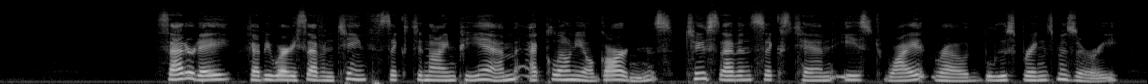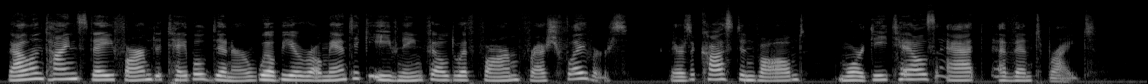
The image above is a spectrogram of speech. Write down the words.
Saturday, February 17th, 6 to 9 p.m. at Colonial Gardens, 27610 East Wyatt Road, Blue Springs, Missouri. Valentine's Day farm to table dinner will be a romantic evening filled with farm fresh flavors. There's a cost involved. More details at Eventbrite.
